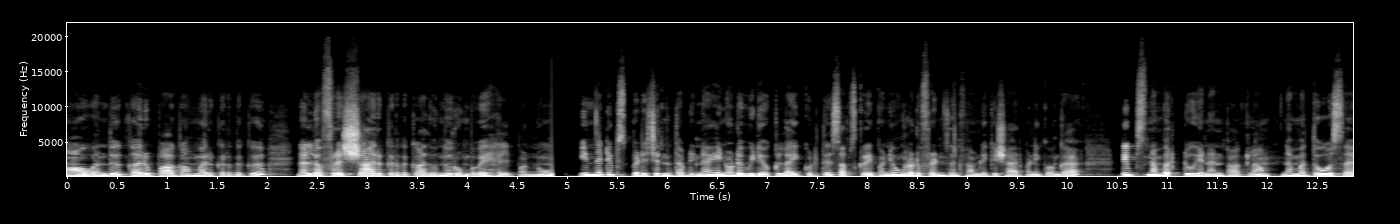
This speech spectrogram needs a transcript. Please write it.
மாவு வந்து கருப்பாகாமல் இருக்கிறதுக்கு நல்லா ஃப்ரெஷ்ஷாக இருக்கிறதுக்கு அது வந்து ரொம்பவே ஹெல்ப் பண்ணும். இந்த டிப்ஸ் பிடிச்சிருந்தது அப்படின்னா என்னோடய வீடியோக்கு லைக் கொடுத்து சப்ஸ்கிரைப் பண்ணி உங்களோட ஃப்ரெண்ட்ஸ் அண்ட் ஃபேமிலிக்கு ஷேர் பண்ணிக்கோங்க. டிப்ஸ் நம்பர் டூ என்னென்னு பார்க்கலாம். நம்ம தோசை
